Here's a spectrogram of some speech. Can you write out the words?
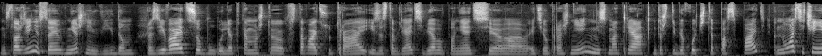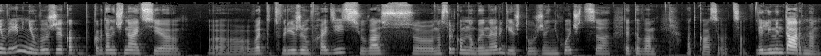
наслаждение своим внешним видом, развивается воля, потому что вставать с утра и заставлять себя выполнять э, эти упражнения, несмотря на то, что тебе хочется поспать. Ну, а с течением времени вы уже, как, когда начинаете в этот режим входить, у вас э, настолько много энергии, что уже не хочется от этого отказываться. Элементарно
